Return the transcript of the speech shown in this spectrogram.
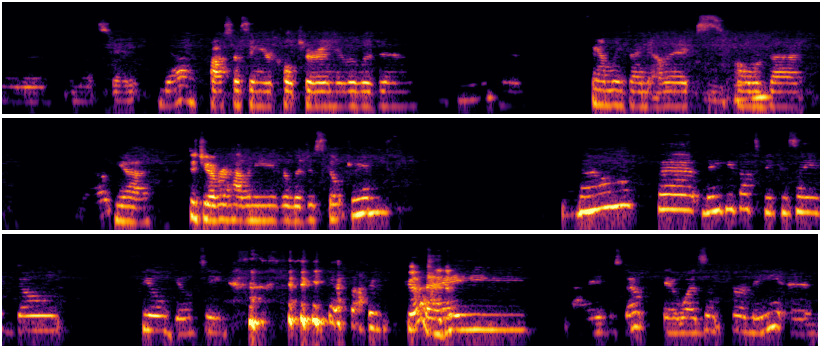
in that state. yeah. Processing your culture and your religion, your family dynamics, all of that. Yeah. Did you ever have any religious guilt dreams? No, but maybe that's because I don't feel guilty. yeah, Good. I, I just don't. It wasn't for me, and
